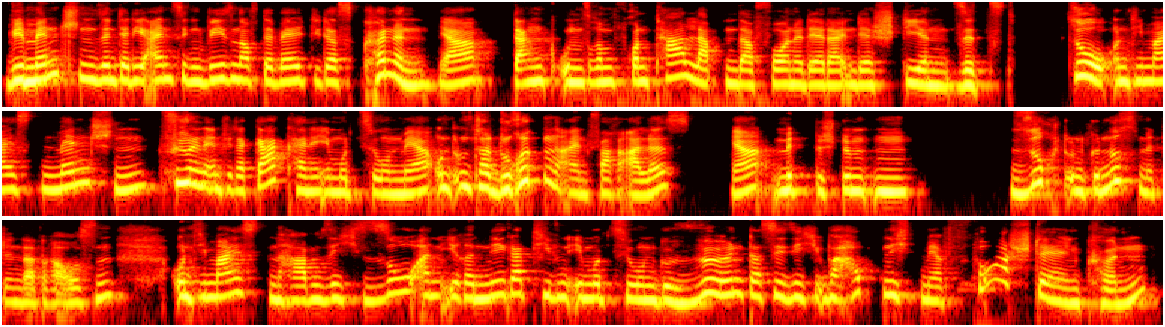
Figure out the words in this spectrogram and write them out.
Wir Menschen sind ja die einzigen Wesen auf der Welt, die das können, ja, dank unserem Frontallappen da vorne, der da in der Stirn sitzt. So, und die meisten Menschen fühlen entweder gar keine Emotionen mehr und unterdrücken einfach alles, ja, mit bestimmten Sucht- und Genussmitteln da draußen. Und die meisten haben sich so an ihre negativen Emotionen gewöhnt, dass sie sich überhaupt nicht mehr vorstellen können,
